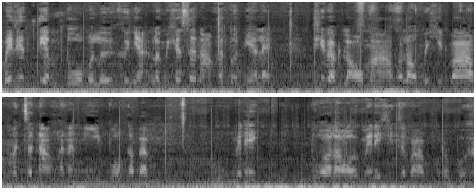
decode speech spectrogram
ไม่ได้เตรียมตัวมาเลย คือเนี่ยเรามีแค่เสื้อหนาวแค่ตัวนี้แหละ ที่แบบเราเอามา เพราะเราไม่คิดว่ามันจะหนาวขนาดนี้ บวกกับแบบ ไม่ได้ตัวเราไม่ได้คิดจะมาบูดเบิร์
